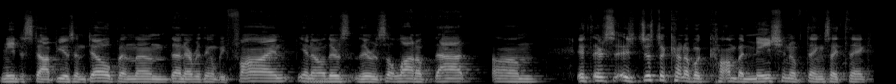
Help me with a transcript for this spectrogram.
need to stop using dope and then then everything will be fine. You know there's there's a lot of that um, it, there's it's just a kind of a combination of things i think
